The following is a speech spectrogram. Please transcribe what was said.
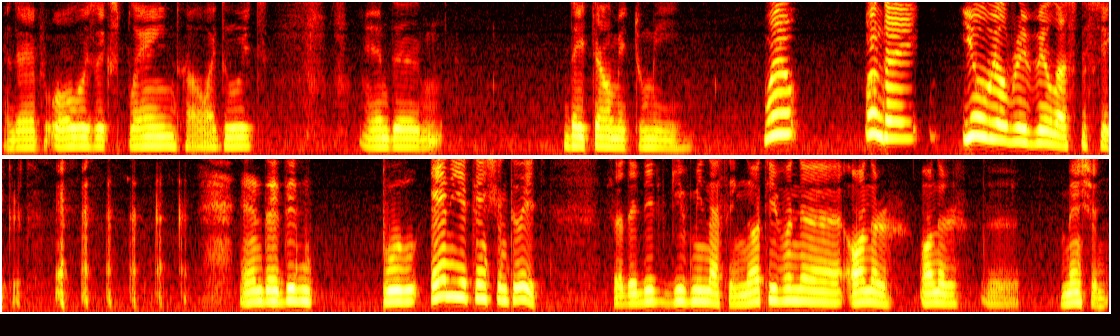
and I have always explained how I do it. And um, they tell me to me well one day you will reveal us the secret. And they didn't pull any attention to it. So they did give me nothing not even a honor honor uh, mention.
